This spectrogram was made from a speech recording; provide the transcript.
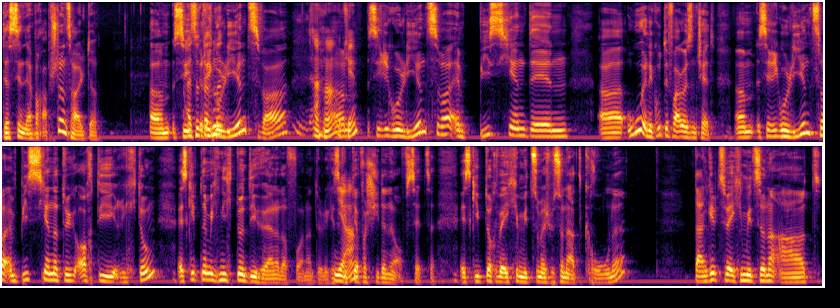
das sind einfach Abstandshalter. Ähm, sie Also, regulieren zwar, Aha, okay. ähm, sie regulieren zwar ein bisschen den, äh, uh, eine gute Frage aus dem Chat. Ähm, sie regulieren zwar ein bisschen natürlich auch die Richtung. Es gibt nämlich nicht nur die Hörner davor natürlich. Es Ja. gibt ja verschiedene Aufsätze. Es gibt auch welche mit zum Beispiel so einer Art Krone. Dann gibt es welche mit so einer Art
